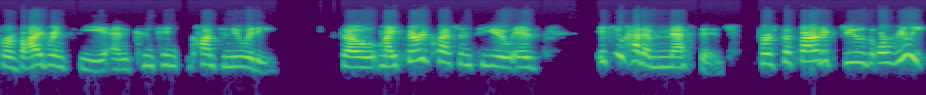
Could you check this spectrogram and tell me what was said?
for vibrancy and continu- continuity. So, my third question to you is if you had a message for Sephardic Jews or really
